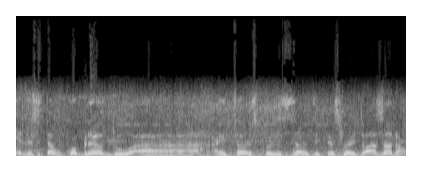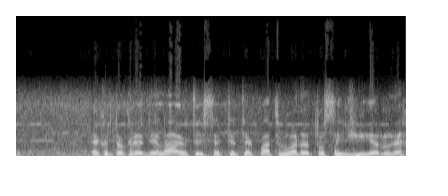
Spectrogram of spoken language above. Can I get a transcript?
eles estão cobrando a, a então a exposição de pessoa idosa ou não? É que eu estou querendo ir lá, eu tenho 74 anos, eu estou sem dinheiro, né?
